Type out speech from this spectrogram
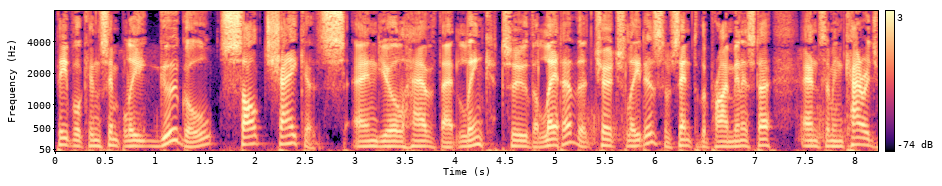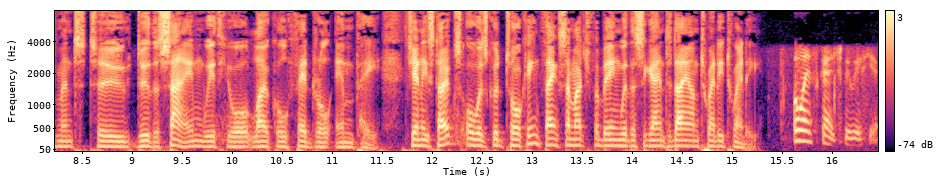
people can simply Google salt shakers, and you'll have that link to the letter that church leaders have sent to the Prime Minister and some encouragement to do the same with your local federal MP. Jenny Stokes, always good talking. Thanks so much for being with us again today on 2020. Always great to be with you.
